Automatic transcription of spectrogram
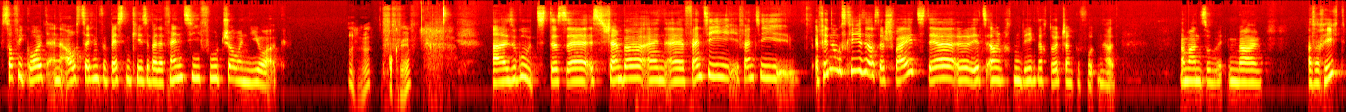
Sophie Gold, eine Auszeichnung für besten Käse bei der Fancy Food Show in New York. Mhm, okay. Also gut, das äh, ist scheinbar ein äh, fancy, fancy Erfindungskäse aus der Schweiz, der äh, jetzt einfach den Weg nach Deutschland gefunden hat. Wenn man so mal, also riecht,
